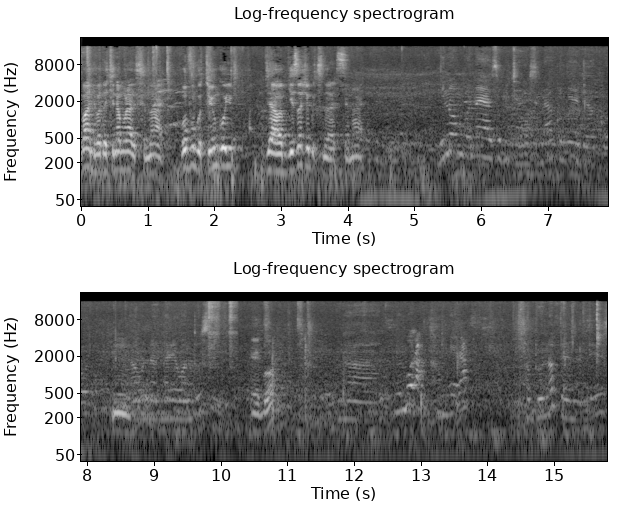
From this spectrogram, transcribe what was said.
bandi badakina muri Arsenal? Uvuga uti uyu nguyu byaba byiza aje gukina Arsenal? Nyine uwo mbona yaza gukina Arsenal ko nyine biragoye Mm. nkabona nka Lewandowski. Yego nka Mbura kamera. Nka Bruno Fernandes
